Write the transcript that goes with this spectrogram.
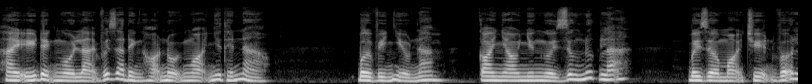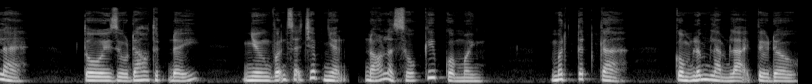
hay ý định ngồi lại với gia đình họ nội ngoại như thế nào. Bởi vì nhiều năm, coi nhau như người dưng nước lã, bây giờ mọi chuyện vỡ lẻ. Tôi dù đau thật đấy, nhưng vẫn sẽ chấp nhận đó là số kiếp của mình. Mất tất cả, cùng Lâm làm lại từ đầu,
